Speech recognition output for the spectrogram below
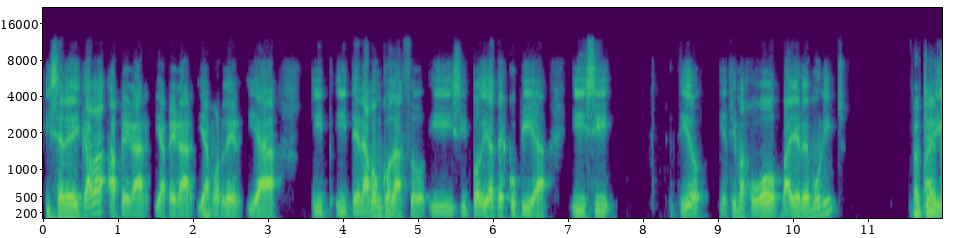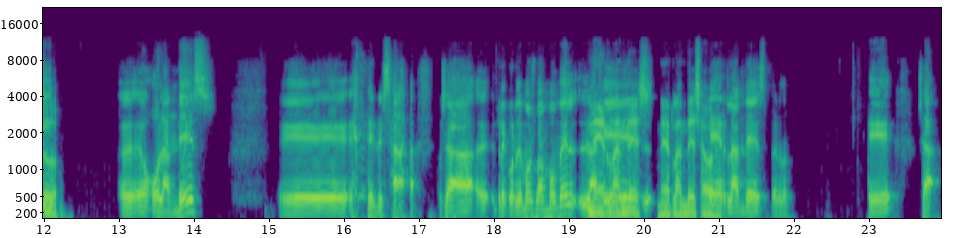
Y se dedicaba a pegar y a pegar y a morder y a y, y te daba un codazo y si podía te escupía y si tío, y encima jugó Bayern de Múnich, Lo tiene Ahí. todo. eh, holandés, eh, en esa, o sea, recordemos Van Bommel, la que- Neerlandés, neerlandés ahora. Neerlandés, perdón. Eh, o sea,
